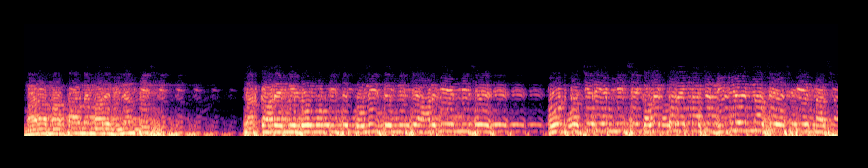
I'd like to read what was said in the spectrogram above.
મારા માતાઓને મારે વિનંતી છે. સરકાર એમની બહુ મોટી છે, પોલીસ એમની છે, આર્મી એમની છે, કોર્ટ કચેરી એમની છે, કલેક્ટર એમના છે, ડીડીઓ એમના છે, એસપી એમના છે.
